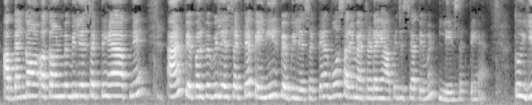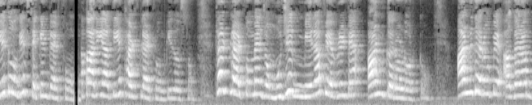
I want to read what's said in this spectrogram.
आप बैंक अकाउंट में भी ले सकते हैं अपने एंड पेपर पे भी ले सकते हैं पेनीर पे भी ले सकते हैं। बहुत सारे मेथड है यहाँ पे जिससे आप पेमेंट ले सकते हैं। तो ये तो हो गया सेकेंड प्लेटफॉर्म अब बारी आती है थर्ड प्लेटफॉर्म की दोस्तों। थर्ड प्लेटफॉर्म है जो मुझे, मेरा फेवरेट है अर्न करो डॉट कॉम अर्न करो पे अगर आप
